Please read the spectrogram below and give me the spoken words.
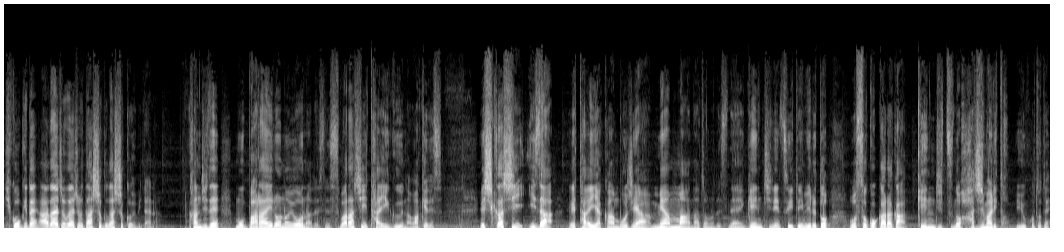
飛行機代あ、大丈夫大丈夫、出しとく出しとくみたいな感じで、もうバラ色のようなですね、素晴らしい待遇なわけです。しかし、いざタイやカンボジア、ミャンマーなどのですね現地についてみると、そこからが現実の始まりということで、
